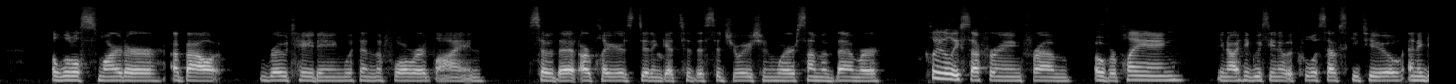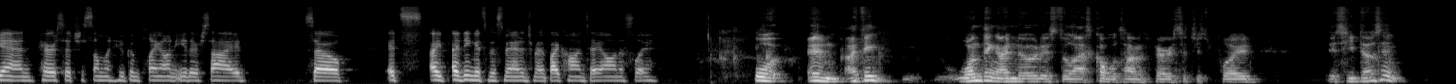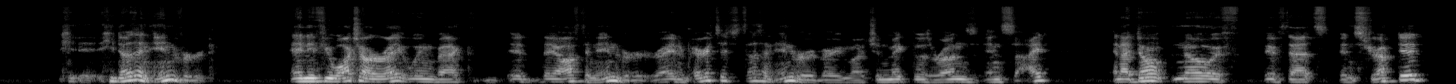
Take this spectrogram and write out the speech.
a little smarter about rotating within the forward line so that our players didn't get to this situation where some of them are clearly suffering from overplaying. You know, I think we've seen it with Kulusevski too. And again, Perisic is someone who can play on either side. So it's, I, I think it's mismanagement by Conte, honestly. Well, and I think one thing I noticed the last couple of times Perisic has played is he doesn't he, he doesn't invert. And if you watch our right wing back, it, they often invert, right? And Perisic doesn't invert very much and make those runs inside. And I don't know if if that's instructed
